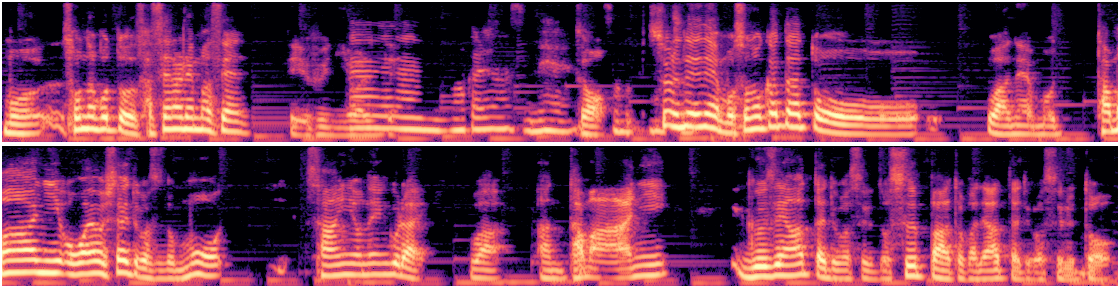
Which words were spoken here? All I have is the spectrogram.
もう、そんなことをさせられませんっていうふうに言われて。うん、わかりますね。そうそれでね、もうその方とはね、もう、たまにお会いをしたりとかすると、もう、3、4年ぐらいは、あの、たまに偶然会ったりとかすると、スーパーとかで会ったりとかすると、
